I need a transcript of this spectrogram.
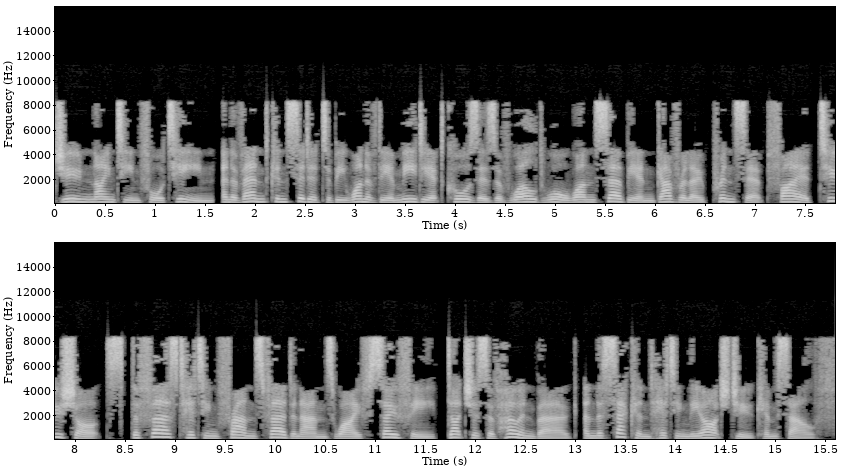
June 1914, an event considered to be one of the immediate causes of World War I. Serbian Gavrilo Princip fired two shots, the first hitting Franz Ferdinand's wife Sophie, Duchess of Hohenberg, and the second hitting the Archduke himself.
